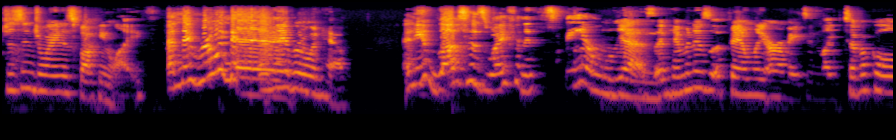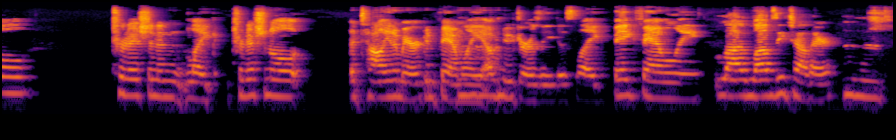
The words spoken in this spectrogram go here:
just enjoying his fucking life. and they ruined it, And they ruin him. and he loves his wife and his family. Yes, and him and his family are amazing. Like typical tradition and like traditional Italian American family Mhm. of New Jersey, just like big family, love. loves each other. Mhm.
